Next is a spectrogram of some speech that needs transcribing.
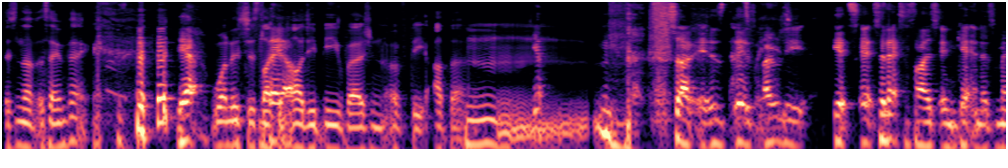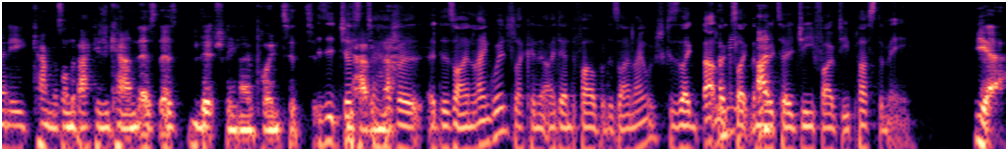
Yeah. Isn't that the same thing? Yeah. One is just like They an are- RGB version of the other. Hmm. Yep. So it is it's weird. only it's it's an exercise in getting as many cameras on the back as you can. There's there's literally no point to, to Is it just to have a, a design language, like an identifiable design language? Because like that looks mean, like the I- Moto G5G Plus to me. Yeah.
